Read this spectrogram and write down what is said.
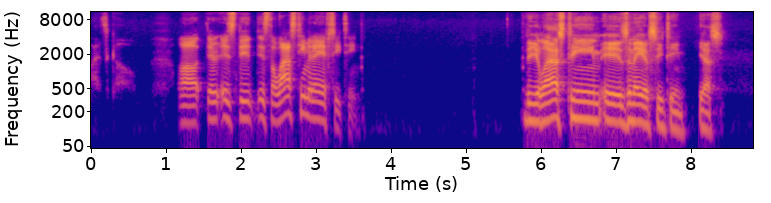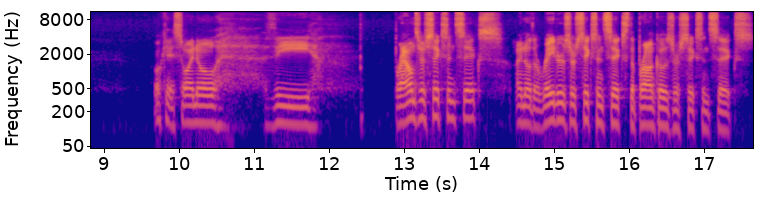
Let's go. Uh, there is the is the last team an AFC team. The last team is an AFC team. Yes. Okay, so I know the Browns are six and six. I know the Raiders are six and six. The Broncos are six and six.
